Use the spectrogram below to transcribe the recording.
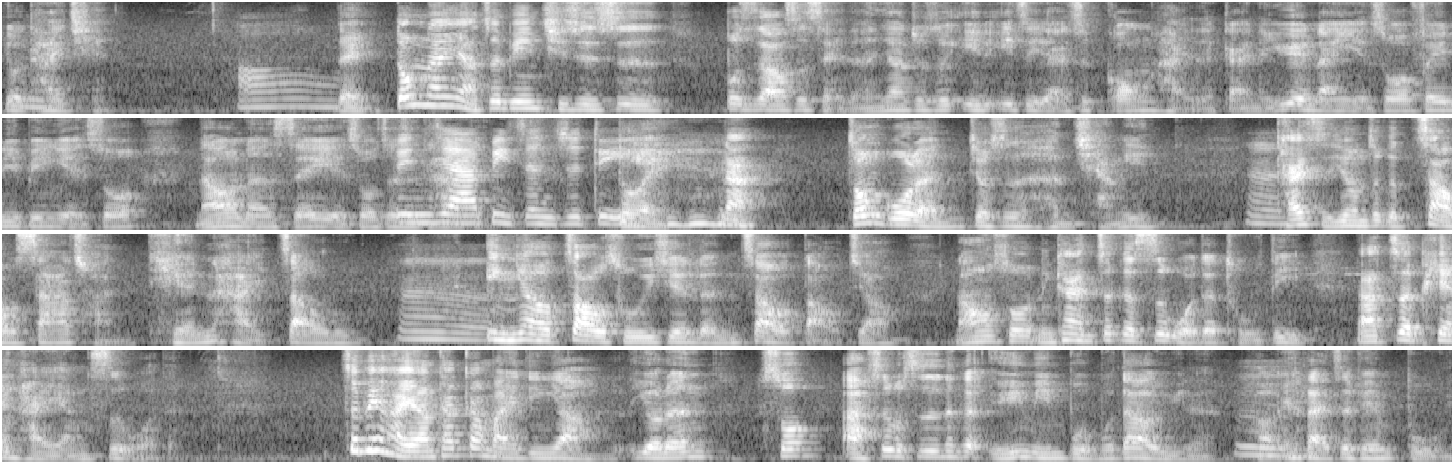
又太浅，嗯，哦，对，东南亚这边其实是。不知道是谁的，很像就是一一直以来是公海的概念。越南也说，菲律宾也说，然后呢，谁也说这是兵家必争之地。对，那中国人就是很强硬，嗯、开始用这个造沙船填海造陆，嗯，硬要造出一些人造岛礁，然后说，你看这个是我的土地，那这片海洋是我的，这片海洋他干嘛一定要？有人说啊，是不是那个渔民捕不到鱼了，好、嗯哦、要来这边捕鱼？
